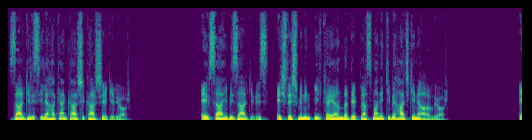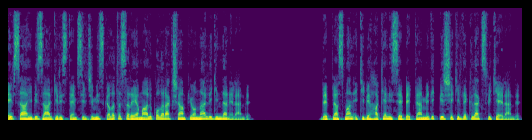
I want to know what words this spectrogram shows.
Zalgiris ile Haken karşı karşıya geliyor. Ev sahibi Zalgiris, eşleşmenin ilk ayağında deplasman ekibi Haçken'i ağırlıyor. Ev sahibi Zalgiris temsilcimiz Galatasaray'a mağlup olarak Şampiyonlar Ligi'nden elendi. Deplasman ekibi Haken ise beklenmedik bir şekilde Klaksvik'e elendi.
